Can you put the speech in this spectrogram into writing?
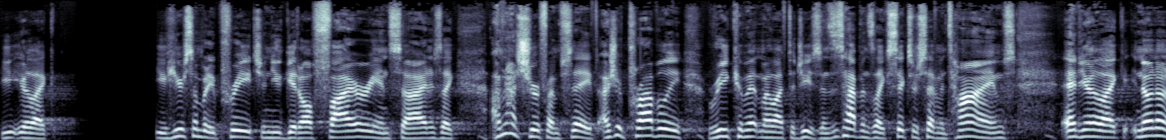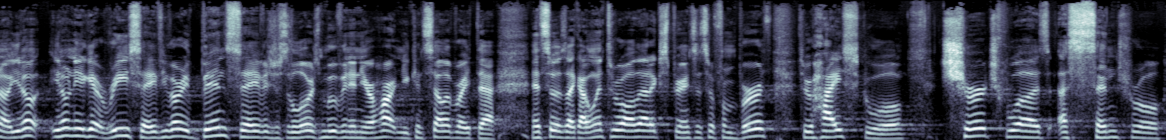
you, you're like, you hear somebody preach and you get all fiery inside. It's like, I'm not sure if I'm saved. I should probably recommit my life to Jesus. And this happens like six or seven times. And you're like, no, no, no, you don't, you don't need to get re saved. You've already been saved. It's just the Lord's moving in your heart and you can celebrate that. And so it's like, I went through all that experience. And so from birth through high school, church was a central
